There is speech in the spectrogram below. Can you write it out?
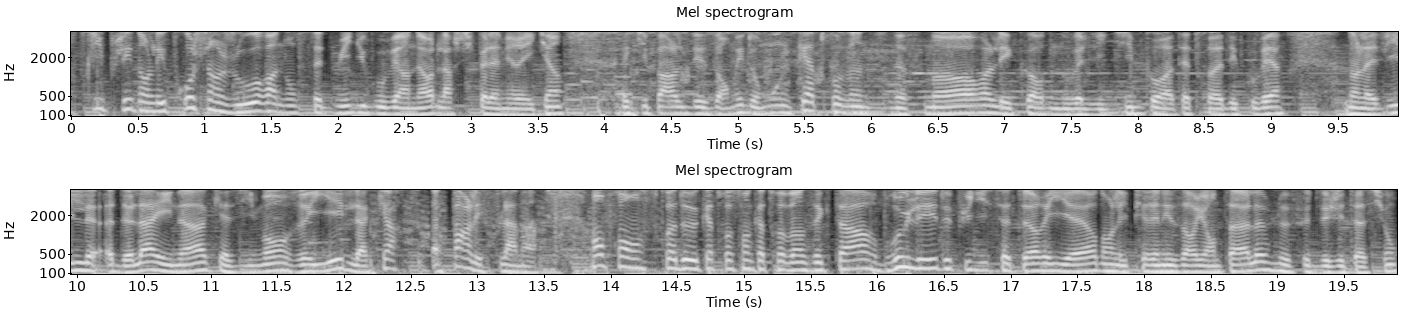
tripler dans les prochains jours annonce cette nuit du gouverneur de l'archipel américain qui parle désormais d'au moins 99 morts. Les corps de nouvelles victimes pourraient être découverts dans la ville de Lahaina, quasiment rayée de la carte par les flammes. En France, près de 480 hectares brûlés depuis 17 heures hier dans les Pyrénées-Orientales. Le feu de végétation,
